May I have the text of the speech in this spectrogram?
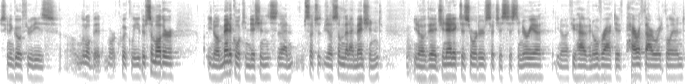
Just going to go through these a little bit more quickly. There's some other, you know, medical conditions that, I- such as you know, some that I mentioned. You know, the genetic disorders such as cystinuria. You know, if you have an overactive parathyroid gland.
